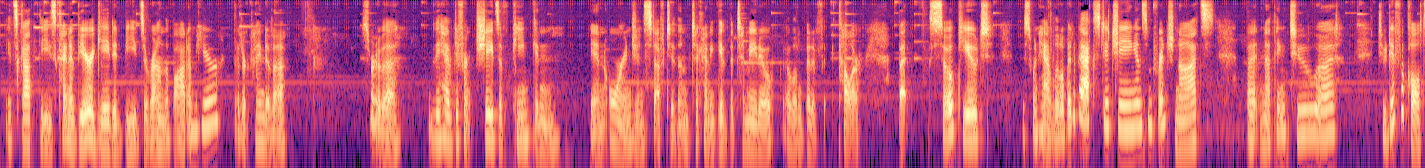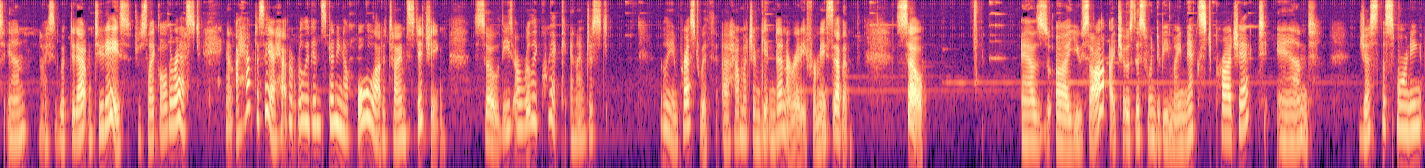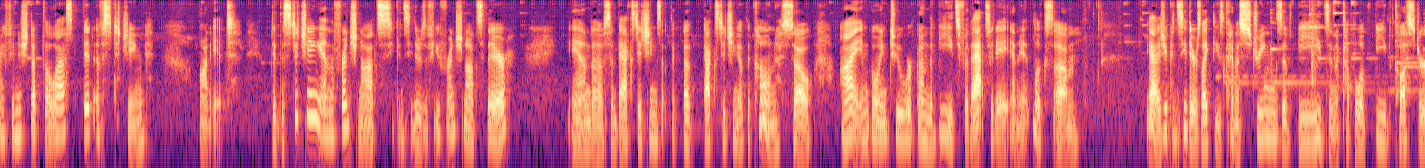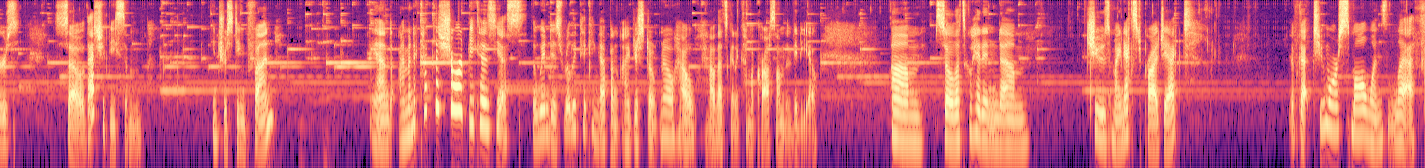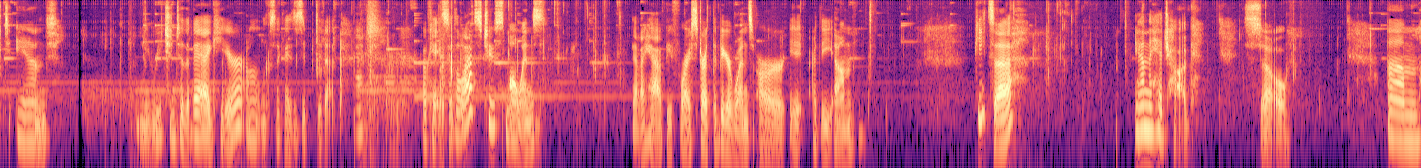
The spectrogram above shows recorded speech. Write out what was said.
it's got these kind of variegated beads around the bottom here that are kind of a, sort of a, they have different shades of pink and, and orange and stuff to them to kind of give the tomato a little bit of color but so cute. This one had a little bit of back stitching and some French knots, but nothing too uh, too difficult. And I whipped it out in two days, just like all the rest. And I have to say, I haven't really been spending a whole lot of time stitching. So these are really quick, and I'm just really impressed with uh, how much I'm getting done already for May 7th. So, as uh, you saw, I chose this one to be my next project, and just this morning I finished up the last bit of stitching on it. Did the stitching and the French knots. You can see there's a few French knots there and uh, some back stitchings of the uh, back stitching of the cone. So I am going to work on the beads for that today and it looks um, yeah as you can see there's like these kind of strings of beads and a couple of bead clusters so that should be some interesting fun. And I'm going to cut this short because, yes, the wind is really picking up and I just don't know how, how that's going to come across on the video. Um, so let's go ahead and um, choose my next project. I've got two more small ones left and let me reach into the bag here. Oh, it looks like I zipped it up. Okay, so the last two small ones that I have before I start the bigger ones are, are the um, pizza and the hedgehog. So, um,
